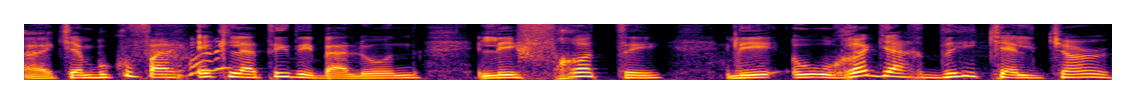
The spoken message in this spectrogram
euh, qui aiment beaucoup faire éclater des ballons, les frotter, les ou regarder quelqu'un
